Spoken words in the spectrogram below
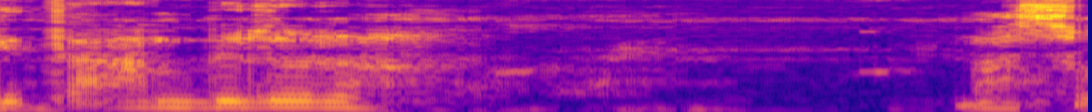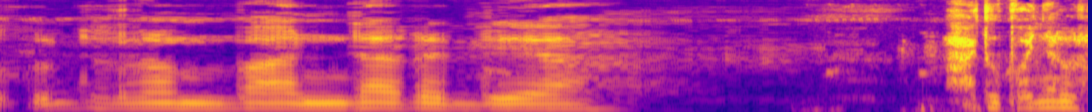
Kita ambil. Masuk ke dalam bandar dia. Nah, itu poinnya lur.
